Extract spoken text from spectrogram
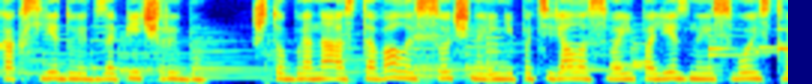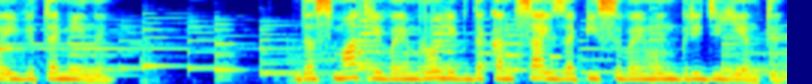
как следует запечь рыбу, чтобы она оставалась сочной и не потеряла свои полезные свойства и витамины. Досматриваем ролик до конца и записываем ингредиенты.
